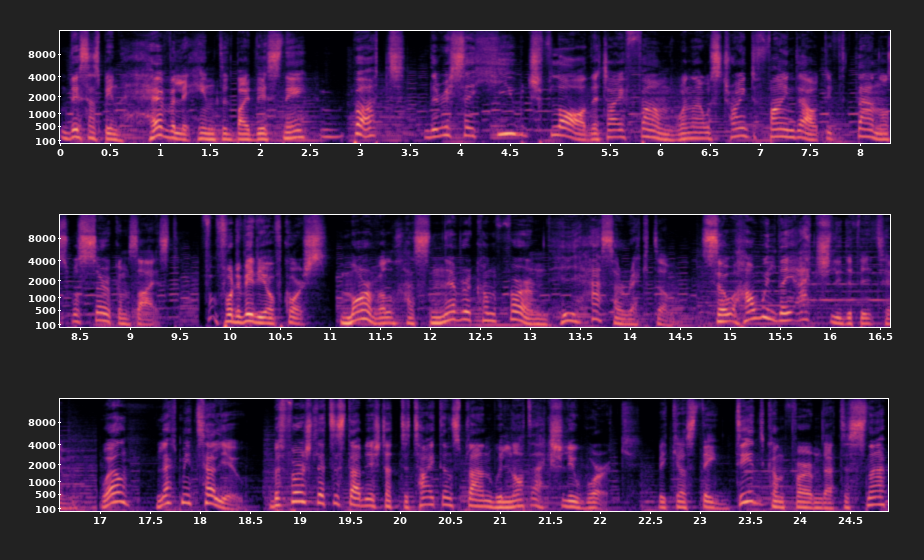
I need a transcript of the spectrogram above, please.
This has been heavily hinted by Disney, but there is a huge flaw that I found when I was trying to find out if Thanos was circumcised. F for the video, of course. Marvel has never confirmed he has a rectum. So how will they actually defeat him? Well, let me tell you. But first let's establish that the Titans plan will not actually work. Because they did confirm that the snap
